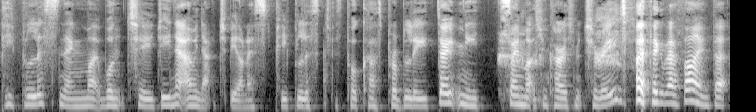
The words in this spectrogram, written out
people listening might want to do you know i mean uh, to be honest people listening to this podcast probably don't need so much encouragement to read. I think they're fine but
